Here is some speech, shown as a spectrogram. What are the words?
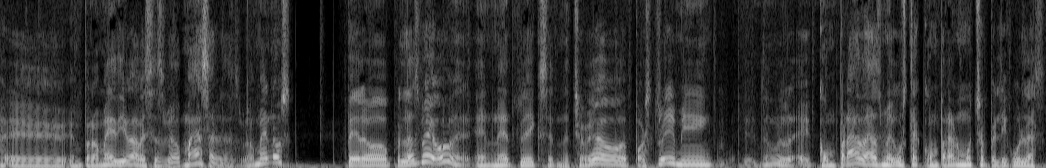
eh, en promedio. A veces veo más, a veces veo menos pero pues las veo en Netflix, en HBO, por streaming, eh, compradas. Me gusta comprar muchas películas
